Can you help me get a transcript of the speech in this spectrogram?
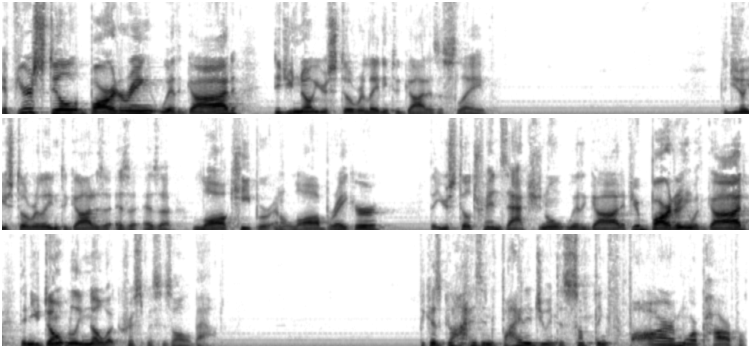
If you're still bartering with God, did you know you're still relating to God as a slave? Did you know you're still relating to God as a, as a, as a law keeper and a lawbreaker? That you're still transactional with God? If you're bartering with God, then you don't really know what Christmas is all about. Because God has invited you into something far more powerful,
